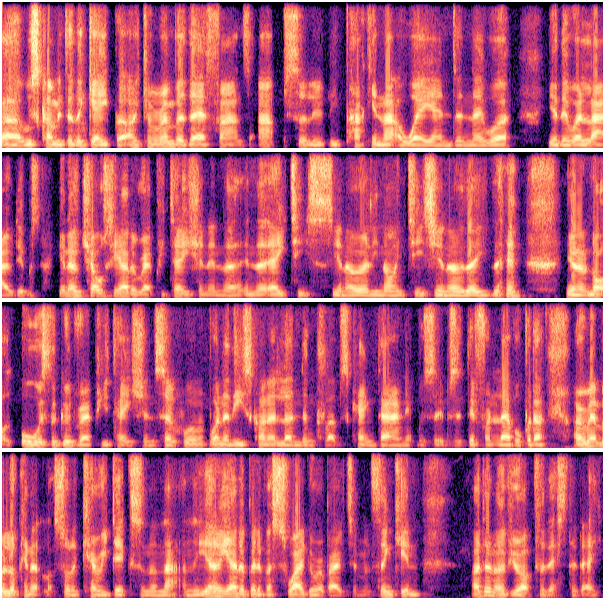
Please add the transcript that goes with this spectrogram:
uh, was coming to the gate, but I can remember their fans absolutely packing that away end, and they were, you know, they were loud. It was, you know, Chelsea had a reputation in the in the eighties, you know, early nineties. You know, they, they, you know, not always the good reputation. So when one of these kind of London clubs came down, it was it was a different level. But I, I remember looking at sort of Kerry Dixon and that, and you know, he had a bit of a swagger about him, and thinking, I don't know if you're up for this today.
